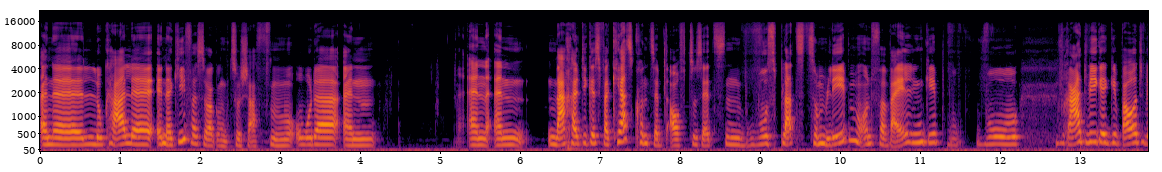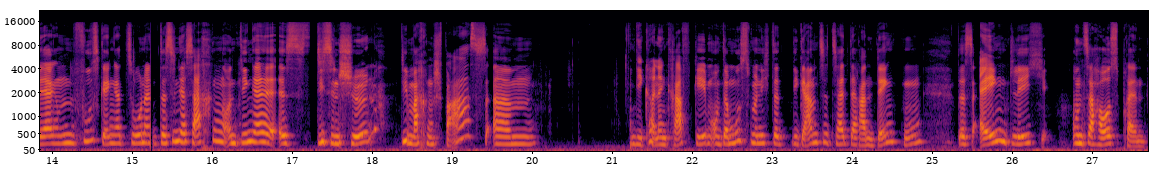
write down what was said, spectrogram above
eine lokale Energieversorgung zu schaffen oder ein, ein, ein nachhaltiges Verkehrskonzept aufzusetzen, wo es Platz zum Leben und Verweilen gibt, wo Radwege gebaut werden, Fußgängerzonen. Das sind ja Sachen und Dinge, es, die sind schön, die machen Spaß, ähm, die können Kraft geben und da muss man nicht die ganze Zeit daran denken, dass eigentlich unser Haus brennt.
